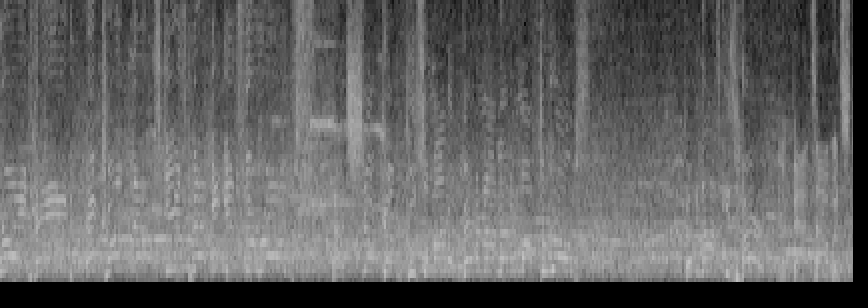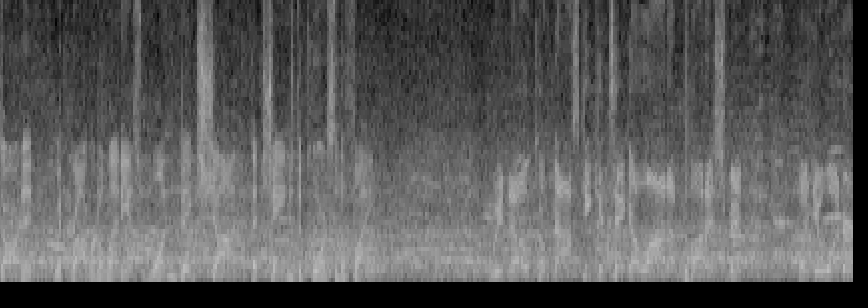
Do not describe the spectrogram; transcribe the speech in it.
right hand, and Kownacki is back against the ropes. That shook him. Cusumano better not let him off the ropes. Kownacki's hurt. And that's how it started with Robert Helenius. One big shot that changed the course of the fight. We know Komnowski can take a lot of punishment, But you wonder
